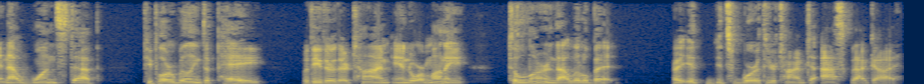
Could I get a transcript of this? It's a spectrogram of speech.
And that one step, people are willing to pay with either their time and or money to learn that little bit. Right? It, it's worth your time to ask that guy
